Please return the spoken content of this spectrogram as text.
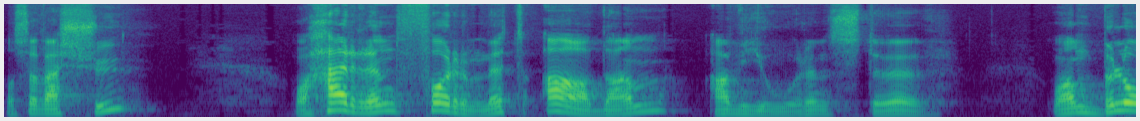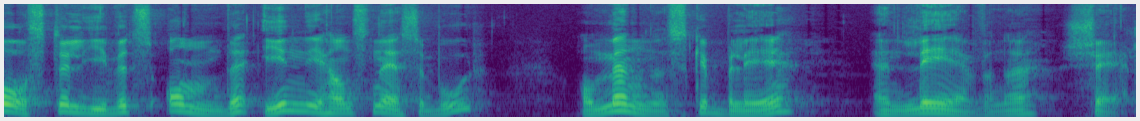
Og så vers 7. Og Herren formet Adam av jordens støv. Og han blåste livets ånde inn i hans nesebor, og mennesket ble en levende sjel.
